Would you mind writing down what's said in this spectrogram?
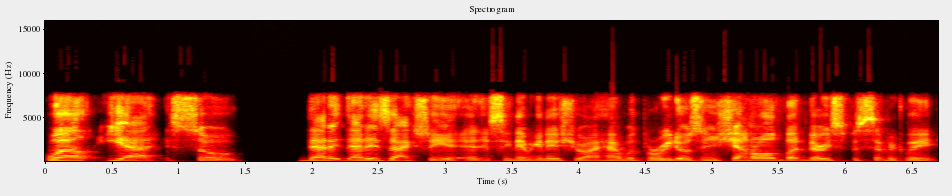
Well, yeah. So that that is actually a significant issue I have with burritos in general, but very specifically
